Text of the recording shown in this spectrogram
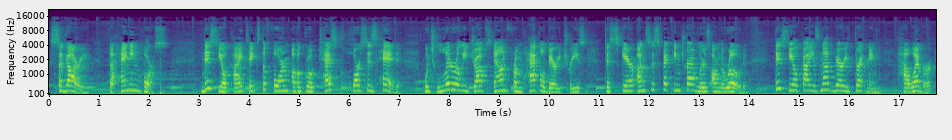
Sagari, the hanging horse. This yokai takes the form of a grotesque horse's head, which literally drops down from hackleberry trees to scare unsuspecting travelers on the road. This yokai is not very threatening. However,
